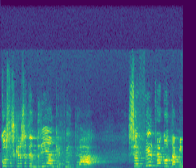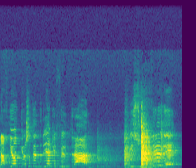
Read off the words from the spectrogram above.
cosas que no se tendrían que filtrar. Se filtra contaminación que no se tendría que filtrar. Y sucede,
